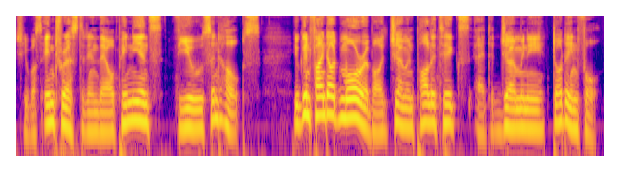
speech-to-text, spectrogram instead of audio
She was interested in their opinions, views, and hopes. You can find out more about German politics at germany.info.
